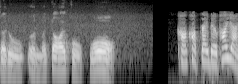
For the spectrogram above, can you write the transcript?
กระดูกเอิ้นว่าจอยกูกโวกขอขอบใจเด้อพ่อใหญ่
